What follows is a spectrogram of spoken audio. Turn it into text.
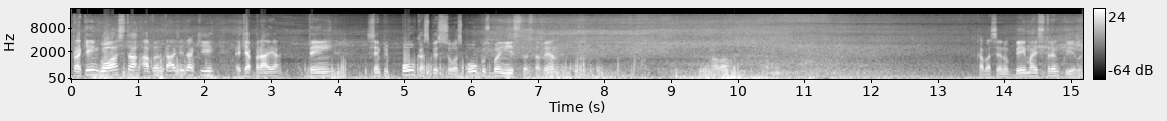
para quem gosta, a vantagem daqui é que a praia tem sempre poucas pessoas, poucos banhistas, tá vendo? Olha lá. Acaba sendo bem mais tranquila.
